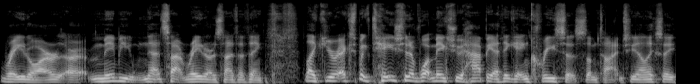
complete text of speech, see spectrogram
radar, or maybe that's not radar, it's not the thing. Like your expectation of what makes you happy, I think it increases sometimes. You know, like say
